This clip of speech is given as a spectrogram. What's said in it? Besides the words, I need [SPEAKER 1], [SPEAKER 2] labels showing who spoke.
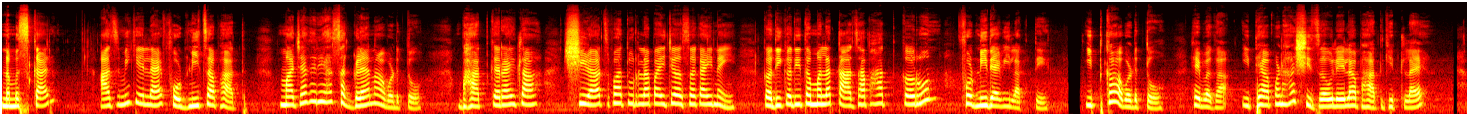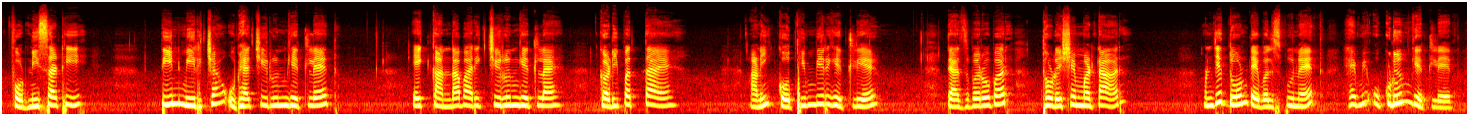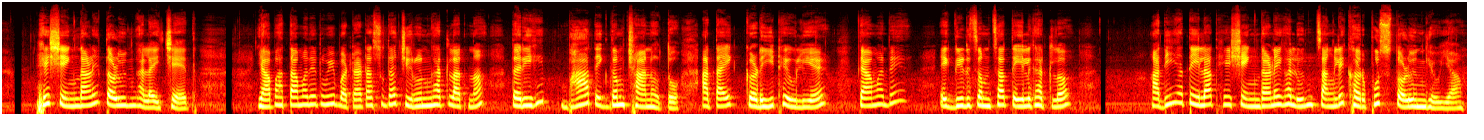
[SPEAKER 1] नमस्कार. आज मी केला आहे फोडणीचा भात. माझ्या घरी हा सगळ्यांना आवडतो. भात करायचा शिळाच भात उरला पाहिजे असं काही नाही. कधीकधी तर मला ताजा भात करून फोडणी द्यावी लागते. इतका आवडतो. हे बघा इथे आपण हा शिजवलेला भात घेतला आहे फोडणीसाठी तीन मिरच्या उभ्या चिरून घेतल्या आहेत एक कांदा बारीक चिरून घेतला आहे कढीपत्ता आहे. आणि कोथिंबीर घेतली आहे त्याचबरोबर थोडेसे मटार म्हणजे दोन टेबलस्पून आहेत हे मी उकडून घेतले आहेत हे शेंगदाणे तळून घालायचे आहेत. या भातामध्ये तुम्ही बटाटासुद्धा चिरून घातलात ना तरीही भात एकदम छान होतो. आता एक कढई ठेवली आहे. त्यामध्ये एक दीड चमचा तेल घातलं. आधी या तेलात हे शेंगदाणे घालून चांगले खरपूस तळून घेऊया.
